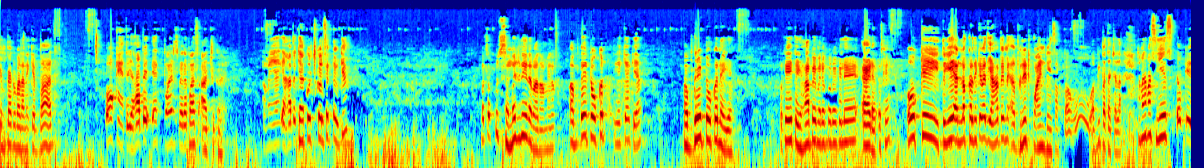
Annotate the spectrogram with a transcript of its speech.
इम्पैक्ट बढ़ाने के बाद ओके तो यहाँ पे एक पॉइंट्स मेरे पास आ चुका है. तो मैं यहाँ पे क्या कुछ कर सकता हूँ क्या? मतलब कुछ समझ नहीं रहा रहा मेरा अपग्रेड टोकन ये क्या किया? अपग्रेड टोकन है ये। ओके तो यहाँ पे मेरे को के लिए ऐड ओके ओके तो ये अनलॉक करने के बाद यहाँ पे मैं अपग्रेड पॉइंट दे सकता हूँ। अभी पता चला। तो मेरे पास ये ओके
